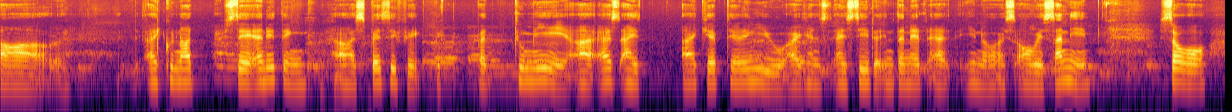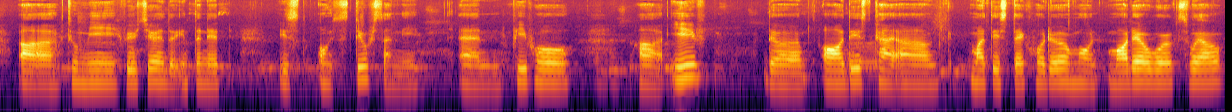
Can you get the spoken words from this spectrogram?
uh, I could not say anything uh, specific, but to me, uh, as I I kept telling you, I can I see the internet, at, you know, it's always sunny. So uh, to me, future the internet is still sunny, and people, uh, if the all this kind of uh, multi-stakeholder model works well,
